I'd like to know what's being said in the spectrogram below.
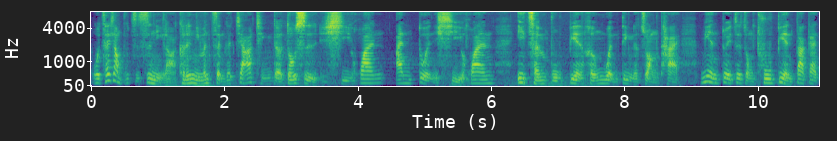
我猜想不只是你啦，可能你们整个家庭的都是喜欢安顿，喜欢一成不变、很稳定的状态。面对这种突变，大概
